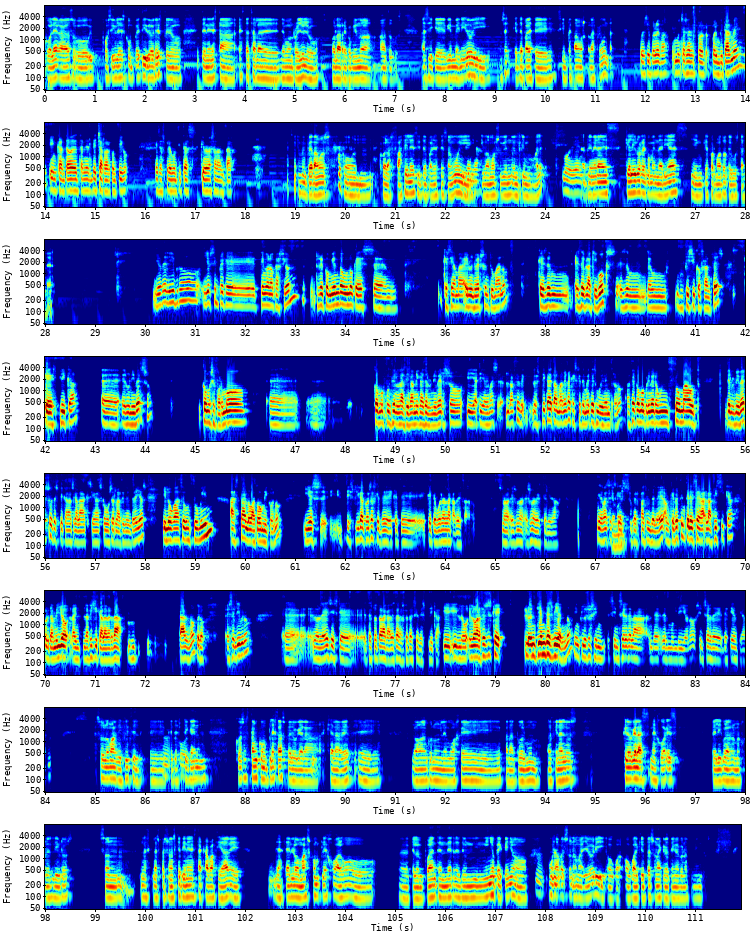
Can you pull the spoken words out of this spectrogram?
colegas o posibles competidores, pero tener esta, esta charla de, buen rollo yo os la recomiendo a, todos. Así que bienvenido y no sé, ¿qué te parece si empezamos con las preguntas? Pues sin problema. Y muchas gracias por, invitarme encantado de, tener, de charlar contigo esas preguntitas que me vas a lanzar. Empezamos con, las fáciles, si te parece, Samu, y, y, vamos subiendo el ritmo, ¿vale? Muy bien. La primera es, ¿qué libro recomendarías y en qué formato te gusta leer? Yo de libro, yo siempre que tengo la ocasión, recomiendo uno que es em, que se llama El universo en tu mano, que es de, un, es de Blackie Books, es de un, de un, físico francés que explica eh, el universo, cómo se formó, eh, eh, cómo funcionan las dinámicas del universo y, además lo, hace lo explica de tal manera que es que te metes muy dentro, ¿no? Hace como primero un zoom out del universo, te explica las galaxias, cómo se relacionan entre ellas, y luego hace un zoom in hasta lo atómico, ¿no? Y, es, te explica cosas que te, que te, que te vuelan la cabeza. Es, una, es, una, es, una, bestialidad. Y además es que es súper fácil de leer, aunque no te interese la física, porque a mí yo, la, la física, la verdad, tal, ¿no? Pero ese libro eh, lo lees y es que te explota la cabeza las cosas que te explica. Y, lo, gracioso es que lo entiendes bien, ¿no? Incluso sin, ser de la, del mundillo, ¿no? Sin ser de, ciencias, ¿no? Eso es lo más difícil, eh, mm, que te expliquen cosas tan complejas, pero que a la, que a la vez eh, lo hagan con un lenguaje para todo el mundo. Al final, los, creo que las mejores películas, los mejores libros son las personas que tienen esta capacidad de, de hacer lo más complejo algo eh, que lo pueda entender desde un niño pequeño o mm. una persona mayor y, o, cualquier persona que no tenga conocimientos.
